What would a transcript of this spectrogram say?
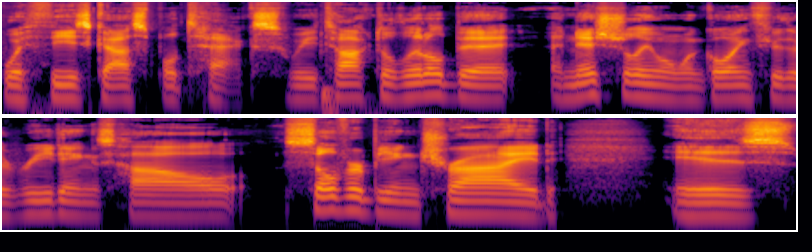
with these gospel texts, we talked a little bit initially when we're going through the readings how silver being tried is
